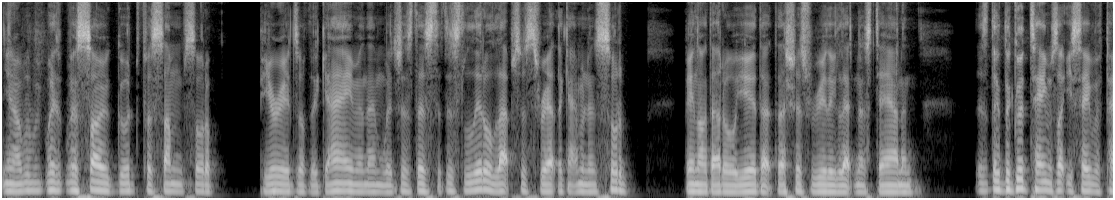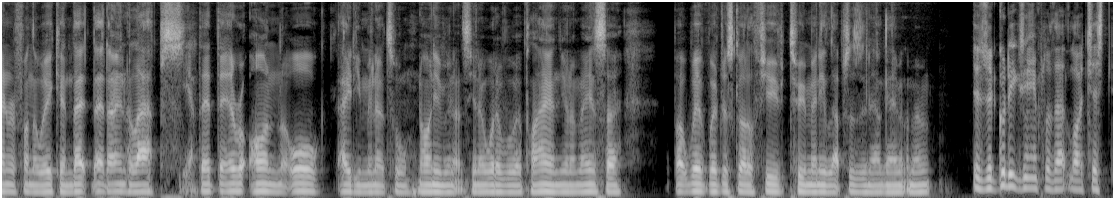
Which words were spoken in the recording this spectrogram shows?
you know we're, we're so good for some sort of periods of the game, and then we're just there's there's little lapses throughout the game, and it's sort of been like that all year. That that's just really letting us down. And there's the, the good teams like you see with Penrith on the weekend, that they don't lapse. Yep. That they're on all 80 minutes or 90 minutes, you know, whatever we're playing. You know what I mean? So, but we've we've just got a few too many lapses in our game at the moment. There's a good example of that, like just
